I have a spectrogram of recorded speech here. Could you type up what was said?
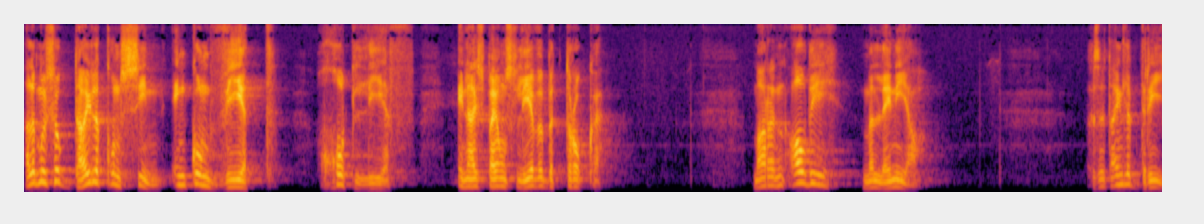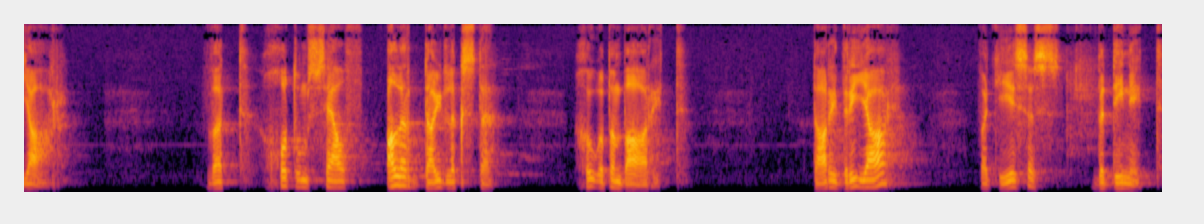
hulle moes ook duidelik kon sien en kon weet God leef en hy's by ons lewe betrokke. Maar in al die millennia is dit eintlik 3 jaar wat God homself allerduidelikste geopenbaar het. Daardie 3 jaar wat Jesus bedien het.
